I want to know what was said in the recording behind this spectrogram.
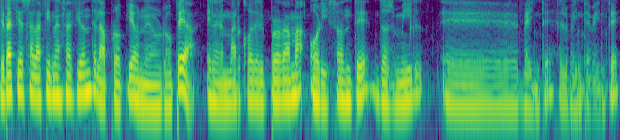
gracias a la financiación de la propia Unión Europea en el marco del programa Horizonte 2020, el 2020.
